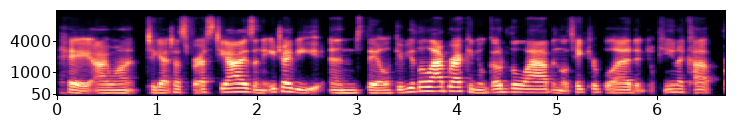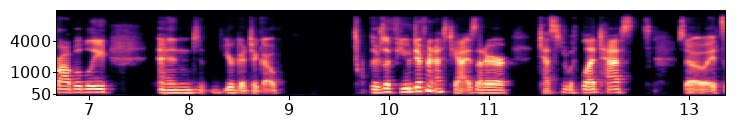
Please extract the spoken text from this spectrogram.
"Hey, I want to get tested for STIs and HIV," and they'll give you the lab rec, and you'll go to the lab, and they'll take your blood, and you'll pee in a cup probably, and you're good to go there's a few different STIs that are tested with blood tests. So it's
